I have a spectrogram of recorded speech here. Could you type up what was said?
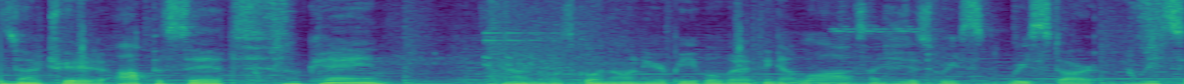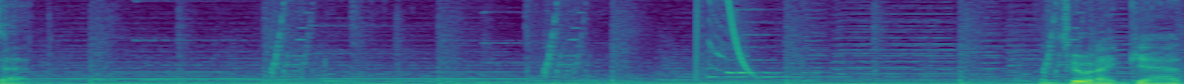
He's now traded opposite, okay. I don't know what's going on here, people, but I think I lost. I should just re restart, reset. Let's see what I get.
